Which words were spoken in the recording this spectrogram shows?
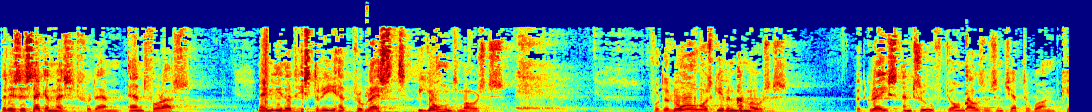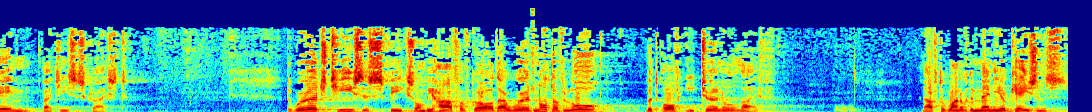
there is a second message for them and for us. namely that history had progressed beyond Moses. For the law was given by Moses, but grace and truth, John tells us in chapter 1, came by Jesus Christ. The words Jesus speaks on behalf of God are words not of law, but of eternal life. And after one of the many occasions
